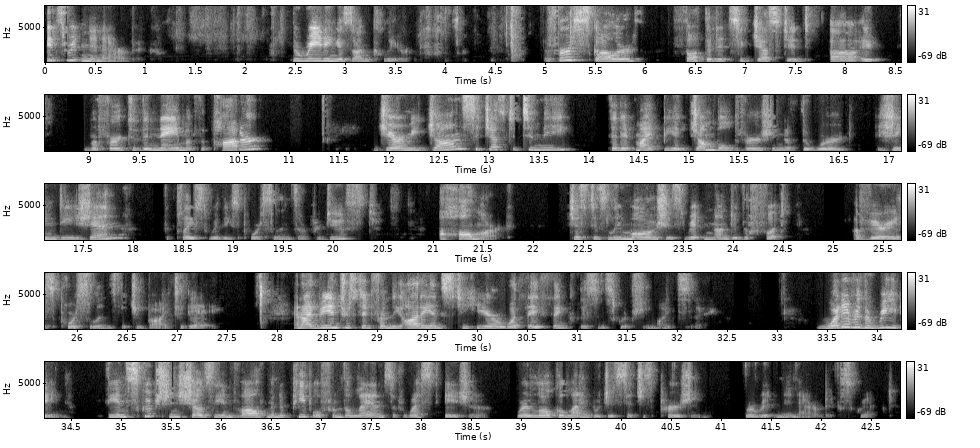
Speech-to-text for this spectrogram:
It's written in Arabic. The reading is unclear. The first scholar thought that it suggested, uh, it referred to the name of the potter. Jeremy John suggested to me that it might be a jumbled version of the word Jingdezhen, the place where these porcelains are produced, a hallmark, just as Limoges is written under the foot of various porcelains that you buy today. And I'd be interested from the audience to hear what they think this inscription might say. Whatever the reading, the inscription shows the involvement of people from the lands of West Asia, where local languages such as Persian were written in Arabic script.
